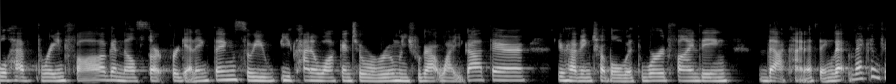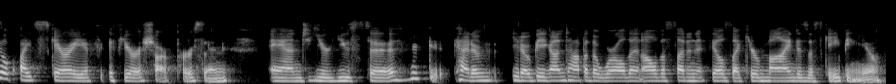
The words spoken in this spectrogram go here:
will have brain fog and they'll start forgetting things. So you, you kind of walk into a room and you forgot why you got there. You're having trouble with word finding, that kind of thing. That, that can feel quite scary if, if you're a sharp person and you're used to kind of you know being on top of the world and all of a sudden it feels like your mind is escaping you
